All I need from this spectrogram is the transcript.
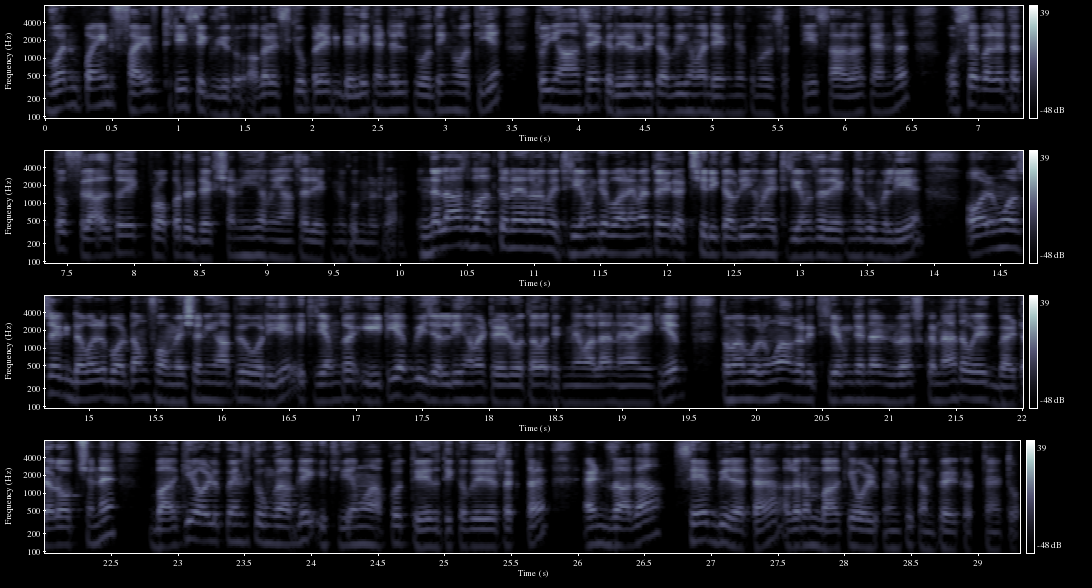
1.5360 अगर इसके ऊपर एक डेली कैंडल क्लोजिंग होती है तो यहाँ से एक रियल रिकवरी हमें देखने को मिल सकती है सागा के अंदर। उससे पहले तक तो फ़िलहाल तो एक प्रॉपर रिजेक्शन ही हमें यहाँ से देखने को मिल रहा है। इन द लास्ट बात करें, अगर हम इथ्रियम के बारे में तो एक अच्छी रिकवरी हमें इथ्रियम से देखने को मिली है। ऑलमोस्ट एक डबल बॉटम फॉर्मेशन यहाँ पे हो रही है। इथ्रियम का ईटीएफ भी जल्दी हमें ट्रेड होता हुआ दिखने वाला है, नया ईटीएफ तो मैं बोलूँगा, अगर इथ्रियम के अंदर इन्वेस्ट करना है तो एक बेटर ऑप्शन है। बाकी ओल्ड कॉइन्स के मुकाबले इथीरियम आपको तेज रिकवरी दे सकता है एंड ज़्यादा सेफ़ भी रहता है अगर हम बाकी ओल्ड कॉइन से कंपेयर करते हैं तो।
